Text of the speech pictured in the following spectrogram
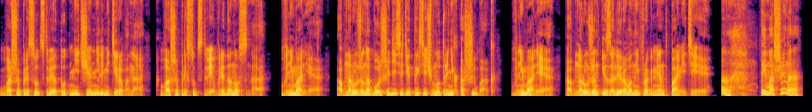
«Ваше присутствие тут ничем не лимитировано. Ваше присутствие вредоносно. Внимание! Обнаружено больше 10 тысяч внутренних ошибок. Внимание! Обнаружен изолированный фрагмент памяти. Ах, ты машина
